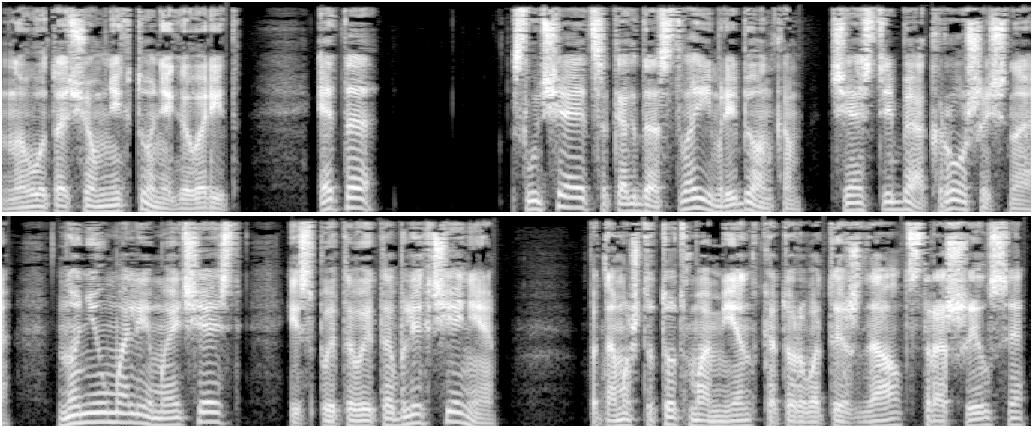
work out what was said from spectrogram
Но вот о чем никто не говорит. Это случается, когда с твоим ребенком часть тебя, крошечная, но неумолимая часть, испытывает облегчение, потому что тот момент, которого ты ждал, страшился,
